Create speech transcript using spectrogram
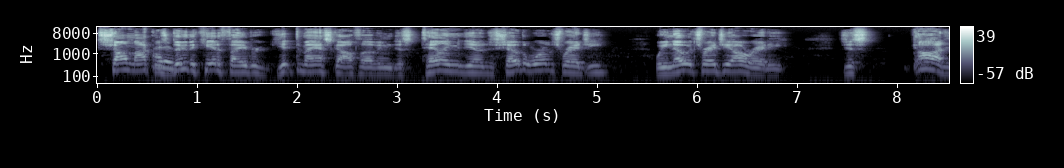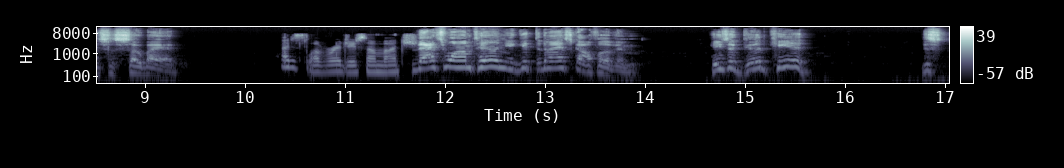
Shawn Michaels, do the kid a favor. Get the mask off of him. Just tell him, you know, just show the world it's Reggie. We know it's Reggie already. Just, God, this is so bad. I just love Reggie so much. That's why I'm telling you, get the mask off of him. He's a good kid. Just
